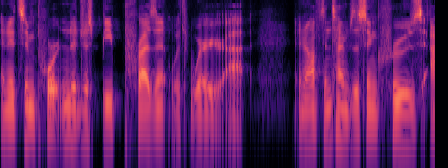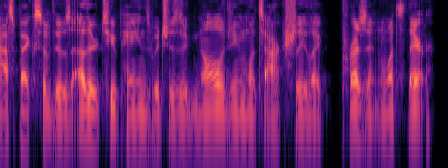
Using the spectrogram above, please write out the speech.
And it's important to just be present with where you're at. And oftentimes this includes aspects of those other two pains, which is acknowledging what's actually like present and what's there.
